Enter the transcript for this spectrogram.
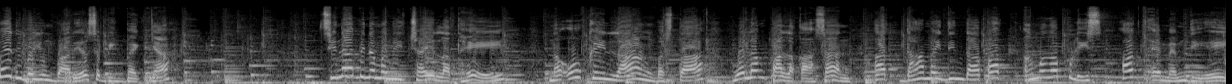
pwede ba yung barrier sa big bike niya? Sinabi naman ni Chai Lathey na okay lang basta walang palakasan at damay din dapat ang mga pulis at MMDA.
